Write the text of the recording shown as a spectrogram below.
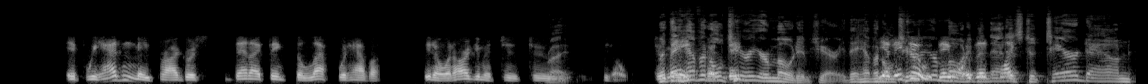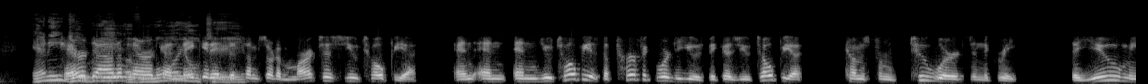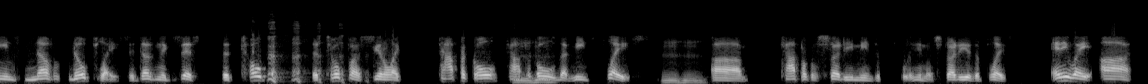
If we hadn't made progress, then I think the left would have a you know an argument to to Right. you know. To But they have an ulterior motive, Jerry. They have an Yeah, they ulterior They- motive, and it's that like- is to tear down any tear down America and make it into some sort of Marxist utopia. And and and utopia is the perfect word to use because utopia comes from two words in the Greek. The u means no no place; it doesn't exist. The top the topos, you know, like topical topical that means place. Mhm. Um, topical study means you know study of the place. Anyway, uh,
